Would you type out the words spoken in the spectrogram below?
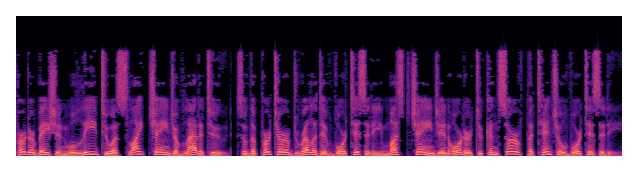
perturbation will lead to a slight change of latitude, so the perturbed relative vorticity must change in order to conserve potential vorticity.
